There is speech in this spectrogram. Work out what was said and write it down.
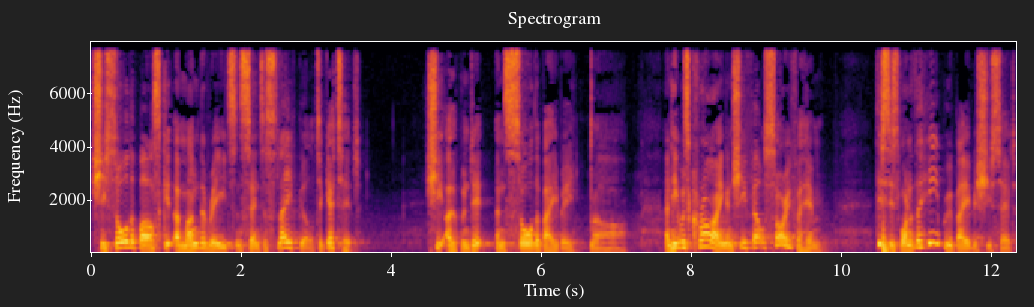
She saw the basket among the reeds and sent a slave girl to get it. She opened it and saw the baby. Ah. And he was crying, and she felt sorry for him. This is one of the Hebrew babies, she said.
